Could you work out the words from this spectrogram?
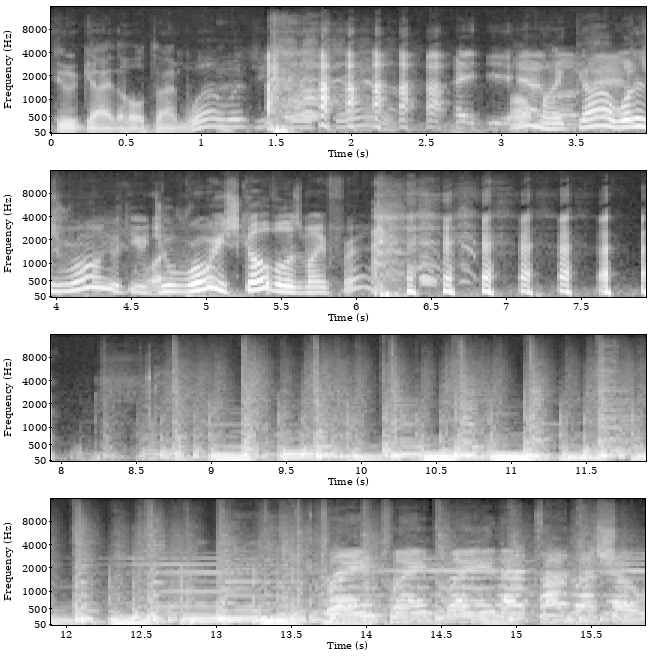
good guy the whole time. Well, what's he, my friend? oh my God, what is wrong with you? Rory Scovel is my friend. Play, play, play that Todd Glass show.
